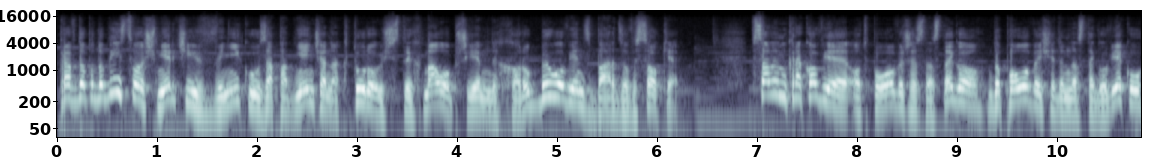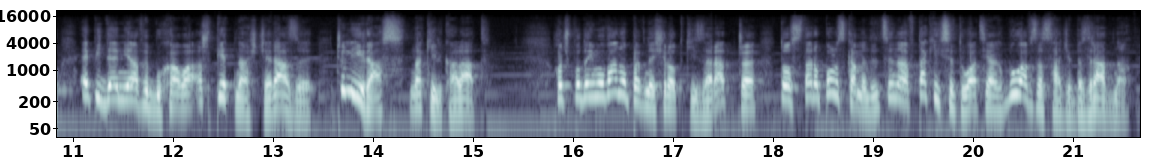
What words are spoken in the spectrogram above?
Prawdopodobieństwo śmierci w wyniku zapadnięcia na którąś z tych mało przyjemnych chorób było więc bardzo wysokie. W samym Krakowie od połowy XVI do połowy XVII wieku epidemia wybuchała aż 15 razy, czyli raz na kilka lat. Choć podejmowano pewne środki zaradcze, to staropolska medycyna w takich sytuacjach była w zasadzie bezradna.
